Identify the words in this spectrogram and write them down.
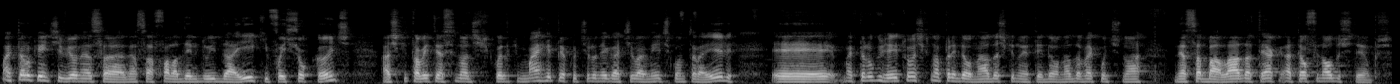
Mas pelo que a gente viu nessa, nessa fala dele do Idaí, que foi chocante, acho que talvez tenha sido uma das coisas que mais repercutiram negativamente contra ele, é, mas pelo jeito acho que não aprendeu nada, acho que não entendeu nada, vai continuar nessa balada até, até o final dos tempos.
